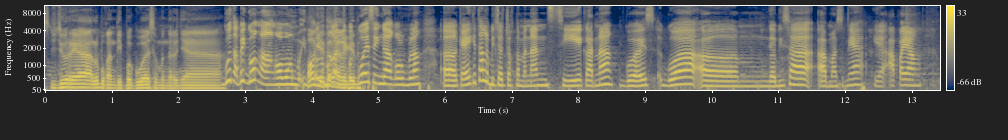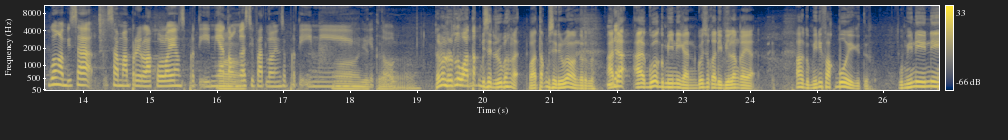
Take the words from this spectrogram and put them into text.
jujur ya, lu bukan tipe gua sebenarnya. gue tapi gue nggak ngomong itu Oh, gitu, bukan tipe gitu. gue sih nggak gue bilang eh, kayak kita lebih cocok temenan sih karena gue gue nggak bisa ah, maksudnya ya apa yang gue nggak bisa sama perilaku lo yang seperti ini atau Oh. enggak sifat lo yang seperti ini Oh gitu. gitu. Tapi menurut lu watak bisa dirubah nggak? Watak bisa dirubah nggak menurut lu? Ada, ah, gue Gemini kan, gue suka dibilang kayak, ah Gemini fuckboy gitu. Gemini ini,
